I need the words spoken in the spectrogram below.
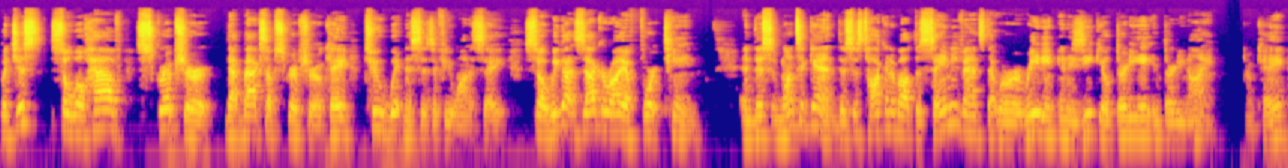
but just so we'll have scripture that backs up scripture, okay? Two witnesses, if you want to say. So we got Zechariah 14. And this, once again, this is talking about the same events that we were reading in Ezekiel 38 and 39. Okay.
